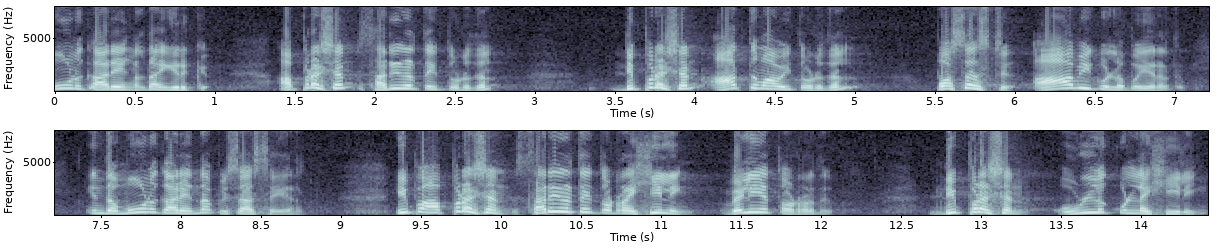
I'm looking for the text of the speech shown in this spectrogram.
மூணு காரியங்கள் தான் இருக்குது அப்ரஷன் சரீரத்தை தொடுதல். டிப்ரெஷன் ஆத்மாவை தொடுதல். பொசஸ்டு ஆவிக்குள்ளே போயிடுறது இந்த மூணு காரியம் தான் பிசாஸ் செய்கிறது இப்போ அப்ரஷன் சரீரத்தை தொடர ஹீலிங் வெளியே தொடுறது. டிப்ரெஷன் உள்ளுக்குள்ள ஹீலிங்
